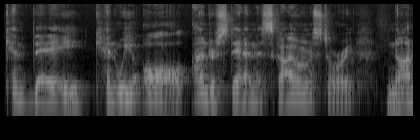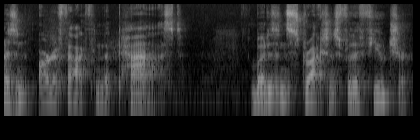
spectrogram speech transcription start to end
Can they, can we all understand the Sky Woman story not as an artifact from the past, but as instructions for the future?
